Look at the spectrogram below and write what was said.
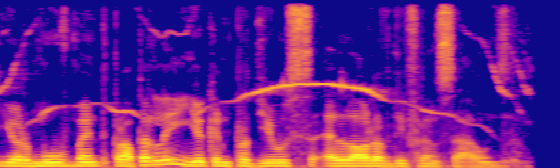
your movement properly, you can produce a lot of different sounds.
